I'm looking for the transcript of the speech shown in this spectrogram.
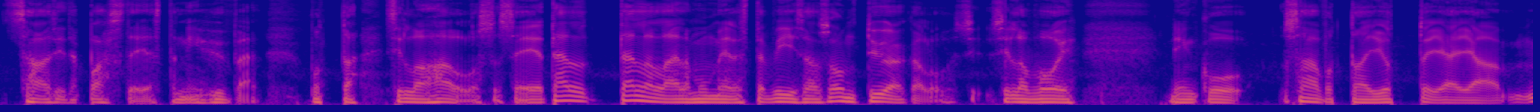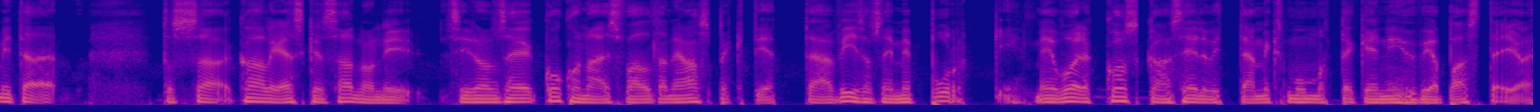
saa siitä pasteijasta niin hyvän, mutta sillä on hallussa se. Ja täl, tällä lailla mun mielestä viisaus on työkalu. Sillä voi niin kuin, saavuttaa juttuja ja mitä tuossa Kaali äsken sanoi, niin siinä on se kokonaisvaltainen aspekti, että viisaus ei mene purkkiin. Me ei voida koskaan selvittää, miksi mummot tekee niin hyviä pasteja.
